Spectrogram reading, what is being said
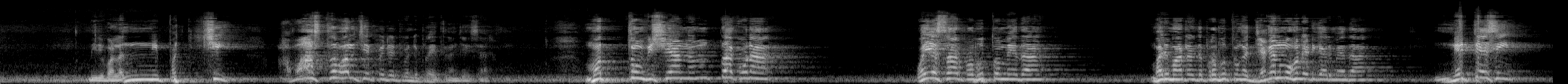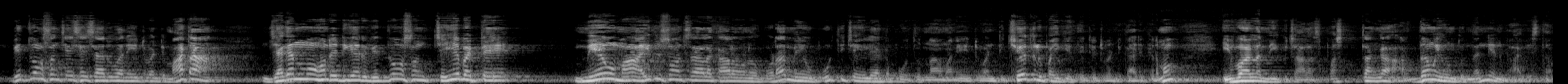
మీరు వాళ్ళన్ని పచ్చి అవాస్తవాలు చెప్పేటటువంటి ప్రయత్నం చేశారు. మొత్తం విషయాన్నంతా కూడా వైఎస్ఆర్ ప్రభుత్వం మీద మరి మాట్లాడితే ప్రభుత్వంగా జగన్మోహన్ రెడ్డి గారి మీద నెట్టేసి విధ్వంసం చేసేశారు అనేటువంటి మాట జగన్మోహన్ రెడ్డి గారు విధ్వంసం చేయబట్టే మేము మా ఐదు సంవత్సరాల కాలంలో కూడా మేము పూర్తి చేయలేకపోతున్నాం అనేటువంటి చేతులు పైకెత్తేటటువంటి కార్యక్రమం ఇవాళ మీకు చాలా స్పష్టంగా అర్థమై ఉంటుందని నేను భావిస్తా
